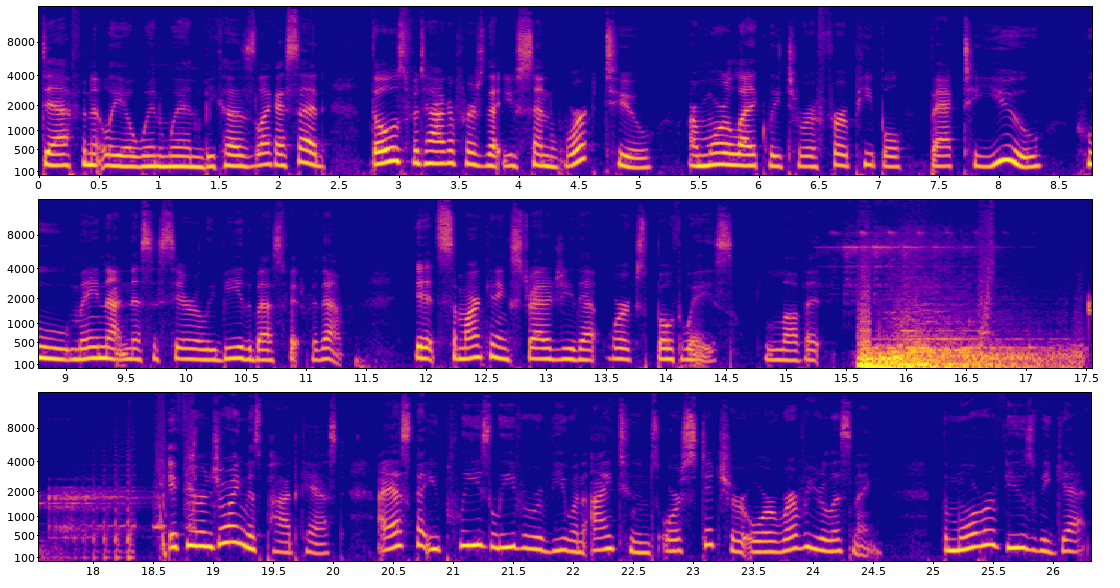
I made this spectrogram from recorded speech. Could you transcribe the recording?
definitely a win-win because like I said, those photographers that you send work to are more likely to refer people back to you who may not necessarily be the best fit for them. It's a marketing strategy that works both ways. Love it. If you're enjoying this podcast, I ask that you please leave a review on iTunes or Stitcher or wherever you're listening. The more reviews we get,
